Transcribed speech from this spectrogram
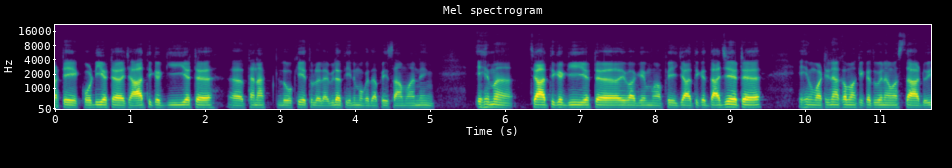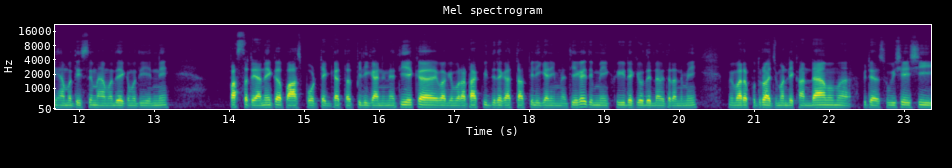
රටේ කොඩියට ජාතික ගීයට තැනක් ලෝකයේ තුළ ලැබිලා තියෙන. මොකද අපේ සාමාන්‍යයෙන් එහෙම ජාතික ගීයට වගේම අපේ ජාතික දජයට එහෙම වටිනාකමක් එකතු වෙන අවස්ථා අඩුයි. හැමතිස්සෙම හැමදේකම තියෙන්නේ. පස්සට යනක පාස්පෝට් එක් ගත්තත් පිළිගන්නේ නැති එක ඒ වගේම රටක් විදිහට ගත්තත් පිළිගැනීම නැති එක. ඉතින් මේ ක්‍රීඩකයෝ දෙන්න විතර නෙමෙයි මේ වර පුදුරාජ මණ්ඩලේ කණ්ඩායමම අපිට සුවිශේෂී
